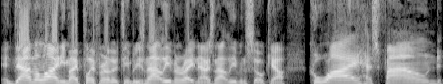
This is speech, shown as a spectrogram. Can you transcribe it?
And down the line, he might play for another team, but he's not leaving right now. He's not leaving SoCal. Kawhi has found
